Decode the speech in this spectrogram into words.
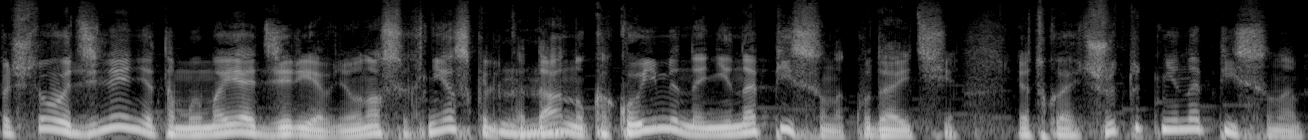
почтовое отделение, там и моя деревня. У нас их несколько, да, но какое именно не написано, куда идти. Я такая, что тут не написано?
